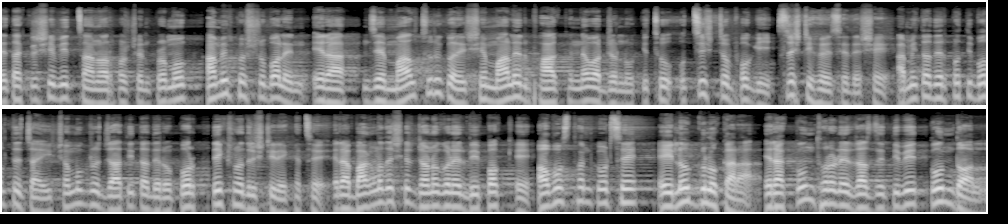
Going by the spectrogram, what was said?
নেতা কৃষিবিদ সানোয়ার হোসেন প্রমুখ। আমির খসরু বলেন, এরা যে মাল চুরি করে সে মালের ভাগ নেওয়ার জন্য কিছু উচ্ছিষ্ট ভোগী সৃষ্টি হয়েছে দেশে। আমি তাদের প্রতি বলতে চাই, সমগ্র জাতি তাদের উপর তীক্ষ্ণ দৃষ্টি রেখেছে। এরা বাংলাদেশের জনগণের বিপক্ষে অবস্থান করছে এই লোকগুলো কারা? এরা কোন ধরনের রাজনীতিবিদ, কোন দল?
